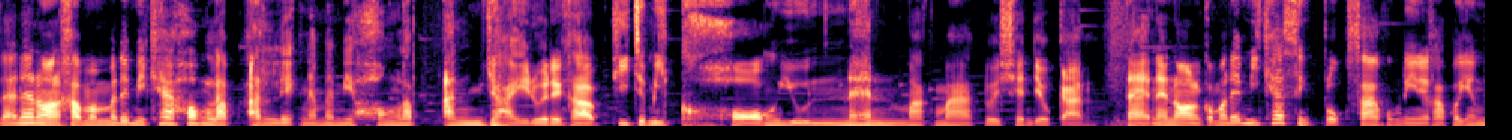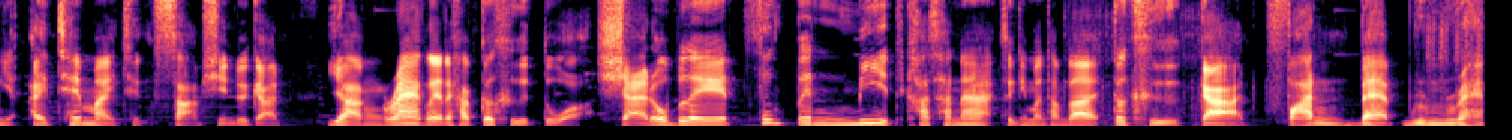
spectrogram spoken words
และแน่นอนครับมันไม่ได้มีแค่ห้องลับอันเล็กนะมันมีห้องลับอันใหญ่ด้วยนะครับที่จะมีของอยู่แน่นมากๆด้วยเช่นเดียวกัน แต่แน่นอนก็ไม่ได้มีแค่สิ่งปลูกสร้างพวกนี้นะครับเพราะยังมีไอเทมใหม่ถึง 3 ชิ้นด้วยกัน อย่างแรกเลยนะครับ ก็คือตัว Shadow Blade ซึ่งเป็นมีดคาทนะสิ่งที่มันทำได้ก็คือการฟันแบบรุนแรง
